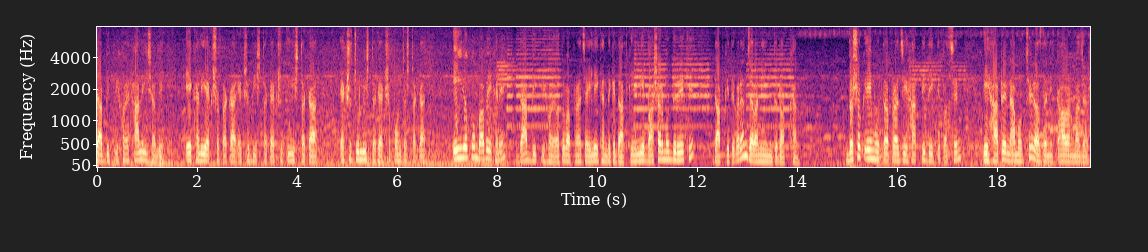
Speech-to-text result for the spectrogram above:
ডাব বিক্রি হয় হালি হিসাবে। এ খালি একশো টাকা, একশো বিশ টাকা, একশো তিরিশ টাকা, একশো চল্লিশ টাকা, একশো পঞ্চাশ টাকা। এই রকমভাবে এখানে ডাব বিক্রি হয়, অথবা আপনারা চাইলে এখান থেকে ডাব কিনে নিয়ে বাসার মধ্যে রেখে ডাব খেতে পারেন যারা নিয়মিত ডাব খান। দর্শক, এই মুহূর্তে আপনারা যে হাটটি দেখতে পাচ্ছেন এই হাটের নাম হচ্ছে রাজধানী কারণ বাজার।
